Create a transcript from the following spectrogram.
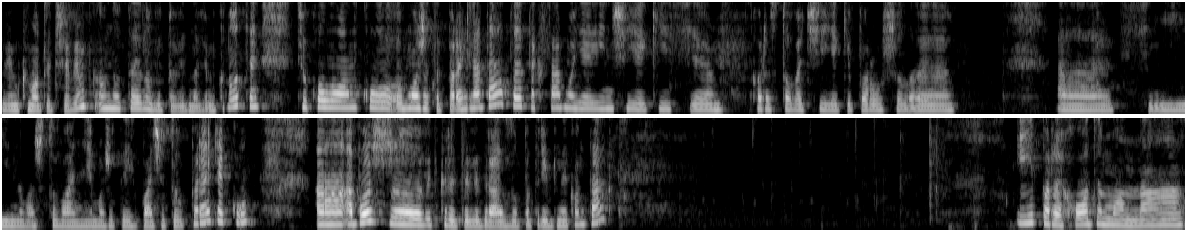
Вімкнути чи вімкнути, ну, відповідно, вімкнути цю колонку. Можете переглядати. Так само є інші якісь е, користувачі, які порушили е, ці налаштування, і можете їх бачити у переліку. Або ж е, відкрити відразу потрібний контакт. І переходимо на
